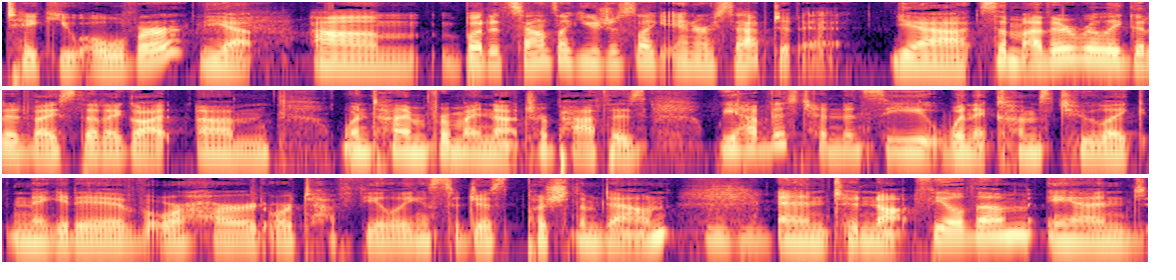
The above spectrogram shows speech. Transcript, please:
take you over. Yeah. Um but it sounds like you just like intercepted it. Yeah. Some other really good advice that I got um, one time from my naturopath is we have this tendency when it comes to like negative or hard or tough feelings to just push them down and to not feel them. And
